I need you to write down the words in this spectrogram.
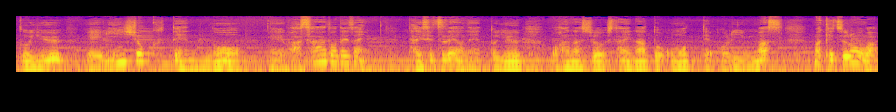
という、え飲食店の、えファサードデザイン。大切だよねというお話をしたいなと思っております、まあ、結論は、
